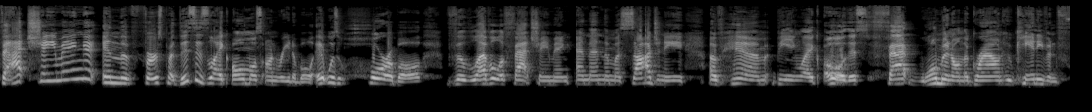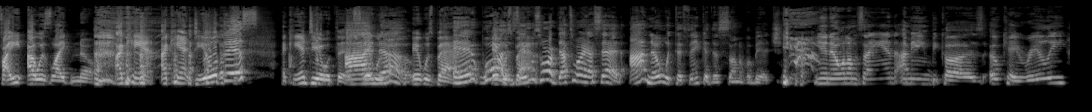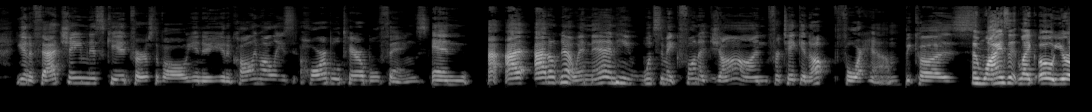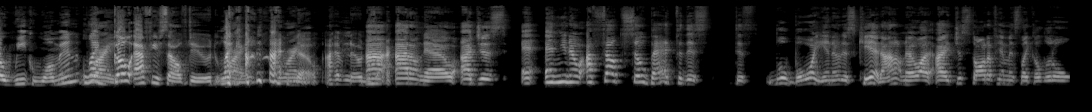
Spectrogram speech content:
fat shaming in the first part, this is like almost unreadable. It was horrible, the level of fat shaming, and then the misogyny of him being like, oh, this fat woman on the ground who can't even fight. I was like, no, I can't, I can't deal with this. I can't deal with this. I it was, know. It was bad. It was. It was bad. horrible. That's why I said I know what to think of this son of a bitch. you know what I'm saying? I mean, because okay, really, you're gonna fat shame this kid first of all. You know, you're gonna call him all these horrible, terrible things, and I, I, I don't know. And then he wants to make fun of Jon for taking up for him because And why is it like, oh, you're a weak woman? Like, Right. go f yourself, dude. Like, Right, not, right. no, I have no I. I don't know. I just and, and you know I felt so bad for this this little boy. You know this kid. I don't know. I I just thought of him as like a little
